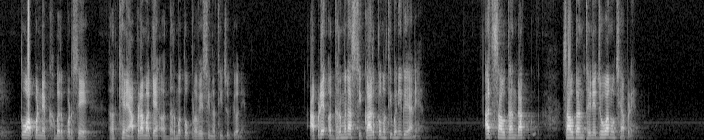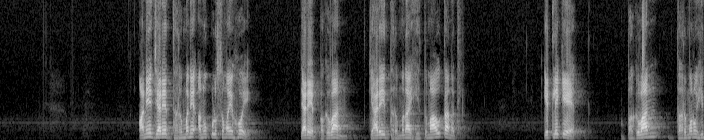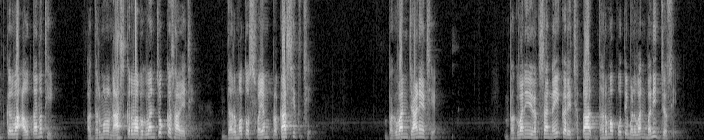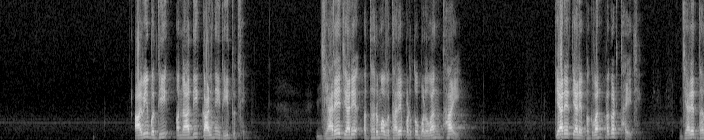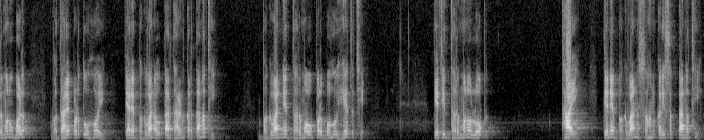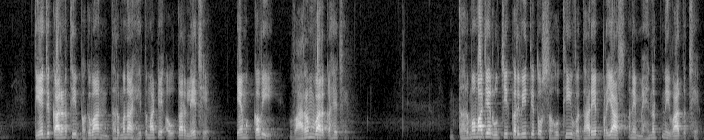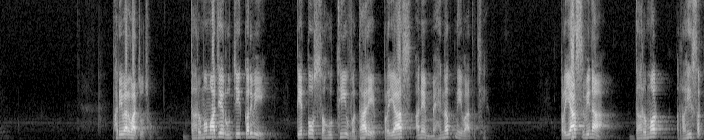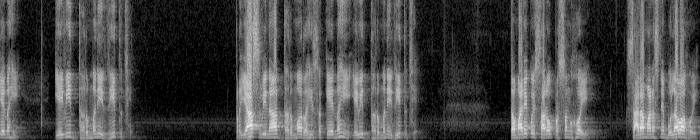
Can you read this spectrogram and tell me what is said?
તો આપણને ખબર પડશે, રખીને આપણામાં ક્યાંય અધર્મ તો પ્રવેશી નથી ચૂક્યો ને. આપણે અધર્મના શિકાર તો નથી બની ગયા ને. આ જ સાવધાન રાખ, સાવધાન થઈને જોવાનું છે આપણે. અને જ્યારે ધર્મને અનુકૂળ સમય હોય, ત્યારે ભગવાન ક્યારેય ધર્મના હિતમાં આવતા નથી. એટલે કે ભગવાન ધર્મનું હિત કરવા આવતા નથી. અધર્મનો નાશ કરવા ભગવાન ચોક્કસ આવે છે. ધર્મ તો સ્વયં પ્રકાશિત છે. ભગવાન જાણે છે. ભગવાનની રક્ષા નહીં કરે છતાં ધર્મ પોતે બળવાન બની જ જશે. આવી બધી અનાદિકાળની રીત છે. જ્યારે જ્યારે અધર્મ વધારે પડતો બળવાન થાય, ત્યારે ત્યારે ભગવાન પ્રગટ થાય છે. જ્યારે ધર્મનું બળ વધારે પડતું હોય, ત્યારે ભગવાન અવતાર ધારણ કરતા નથી. ભગવાનને ધર્મ ઉપર બહુ હેત છે. તેથી ધર્મનો લોપ થાય, તેને ભગવાન સહન કરી શકતા નથી. તે જ કારણથી ભગવાન ધર્મના હિત માટે અવતાર લે છે. એમ કવિ વારંવાર કહે છે, ધર્મમાં જે રુચિ કરવી તે તો સૌથી વધારે પ્રયાસ અને મહેનતની વાત છે. ફરીવાર વાંચું છું, ધર્મમાં જે રુચિ કરવી તે તો સૌથી વધારે પ્રયાસ અને મહેનતની વાત છે. પ્રયાસ વિના ધર્મ રહી શકે નહીં એવી ધર્મની રીત છે. પ્રયાસ વિના ધર્મ રહી શકે નહીં એવી ધર્મની રીત છે. તમારે કોઈ સારો પ્રસંગ હોય, સારા માણસને બોલાવવા હોય,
